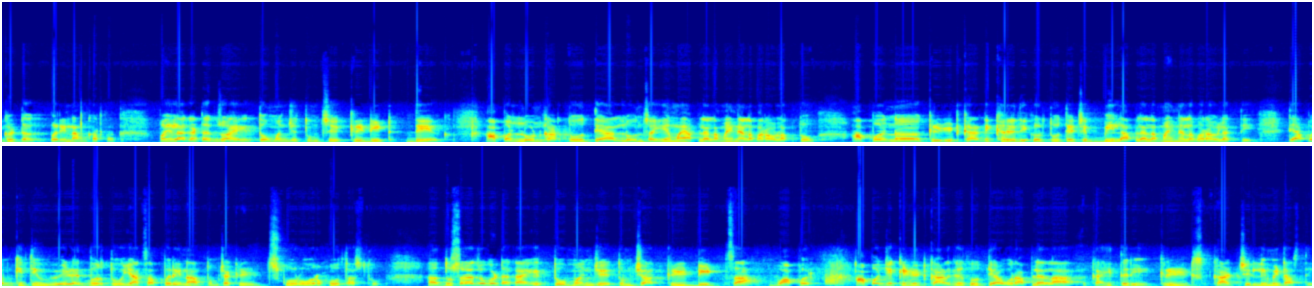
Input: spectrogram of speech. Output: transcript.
घटक परिणाम करतात. पहिला घटक जो आहे तो म्हणजे तुमचे क्रेडिट देयक. आपण लोन काढतो त्या लोनचा ई एम आय आपल्याला महिन्याला भरावा लागतो. आपण क्रेडिट कार्डने खरेदी करतो त्याचे बिल आपल्याला महिन्याला भरावे लागते. ते आपण किती वेळेत भरतो याचा परिणाम तुमच्या क्रेडिट स्कोअरवर होत असतो. दुसरा जो घटक आहे तो म्हणजे तुमच्या क्रेडिटचा वापर. आपण जे क्रेडिट कार्ड घेतो त्यावर आपल्याला काहीतरी क्रेडिट कार्डचे लिमिट असते.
